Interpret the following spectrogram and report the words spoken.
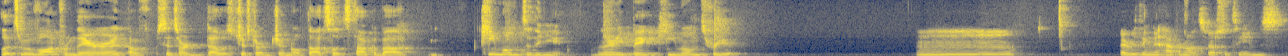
let's move on from there. Of since our that was just our general thoughts, let's talk about key moments of the game. Were there any big key moments for you? Mm, everything that happened on special teams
